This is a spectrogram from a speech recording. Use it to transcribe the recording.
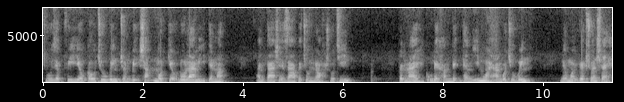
Chu diệp Phi yêu cầu Chu Vinh chuẩn bị sẵn 1 triệu đô la Mỹ tiền mặt. Anh ta sẽ giao cái chuông nhỏ số 9. Việc này cũng để khẳng định thành ý mua hàng của Chu Vinh. Nếu mọi việc suôn sẻ,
